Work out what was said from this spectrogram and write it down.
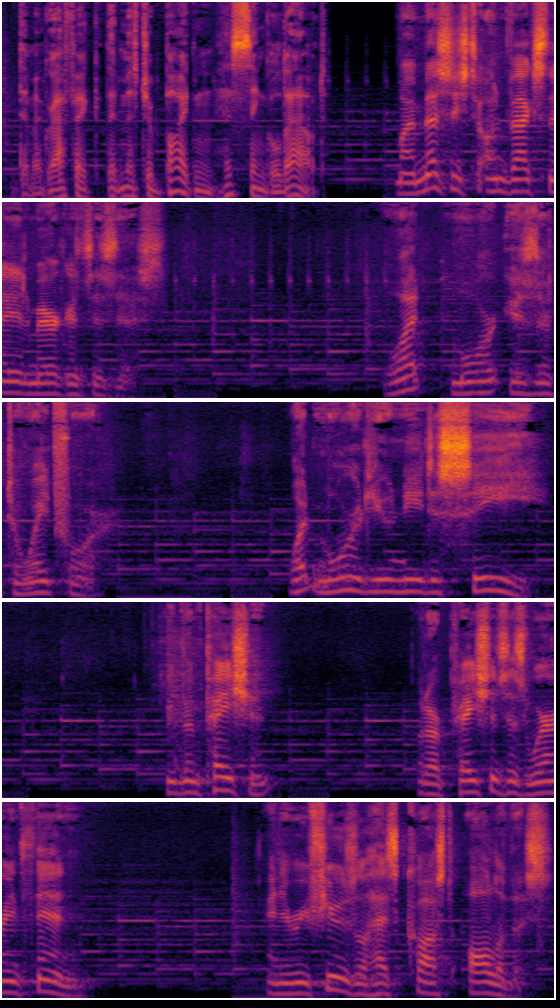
a demographic that Mr. Biden has singled out. My message to unvaccinated Americans is this What more is there to wait for? What more do you need to see? We've been patient, but our patience is wearing thin, and your refusal has cost all of us.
